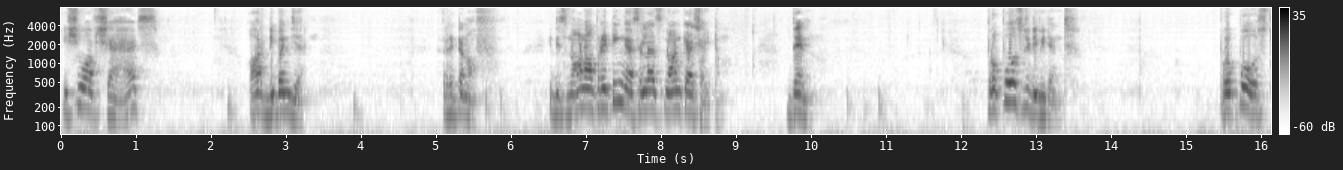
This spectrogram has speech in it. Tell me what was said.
issue of shares or debenture written off. It is non-operating as well as non-cash item. Then proposed dividend proposed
